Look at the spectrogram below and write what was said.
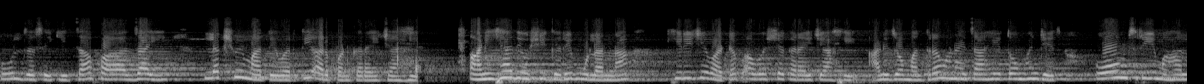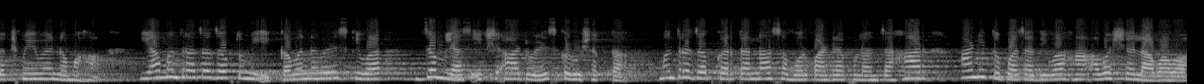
फूल जसे की चाफा जाई लक्ष्मी मातेवरती अर्पण करायचे आहे. आणि ह्या दिवशी गरीब मुलांना खिरीचे वाटप अवश्य करायचे आहे. आणि जो मंत्र म्हणायचा आहे तो म्हणजेच ओम श्री महालक्ष्मी नमहा या मंत्राचा जप तुम्ही एकावन्न वेळेस किंवा जमल्यास एकशे आठ वेळेस करू शकता. मंत्र जप करताना समोर पांढऱ्या फुलांचा हार आणि तुपाचा दिवा हा अवश्य लावावा.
